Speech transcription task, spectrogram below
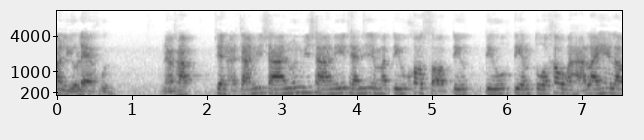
มาเหลียวแลคุณ นะครับ เช่นอาจารย์วิชานู้นวิชานี้แทนที่จะมาติวข้อสอบติวติวเตรียมตัวเข้ามหาลัยให้เรา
